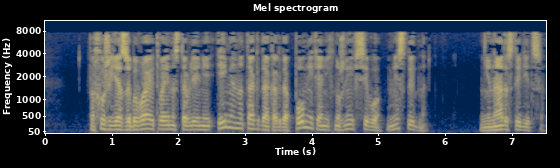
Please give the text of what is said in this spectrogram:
— Похоже, я забываю твои наставления именно тогда, когда помнить о них нужнее всего. Мне стыдно. Не надо стыдиться.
